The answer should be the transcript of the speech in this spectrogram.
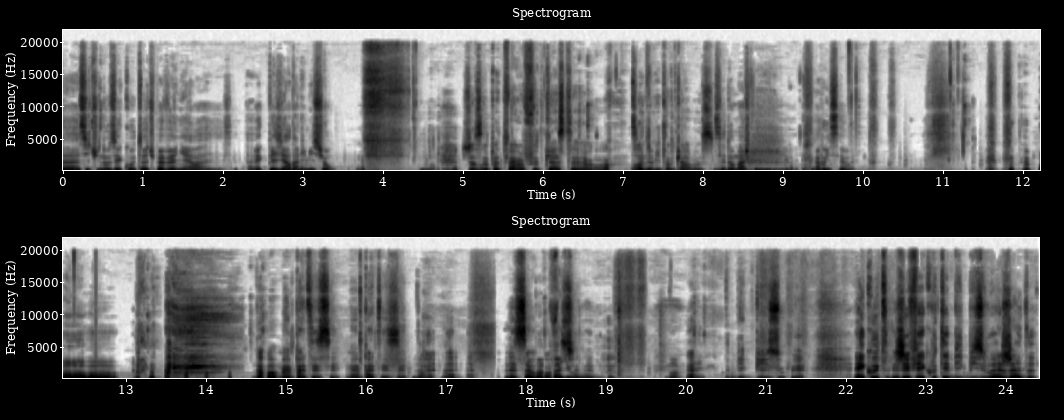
euh, si tu nous écoutes, tu peux venir euh, avec plaisir dans l'émission. J'oserais pas te faire un footcast en, en imitant Carlos. C'est dommage qu'il. ouais. Ah oui, c'est vrai. oh, oh, Non, même pas TC. Même pas TC. non, non. Laisse ça au Papayou. Bon, allez. Big bisou. Écoute, j'ai fait écouter Big bisou à Jade.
